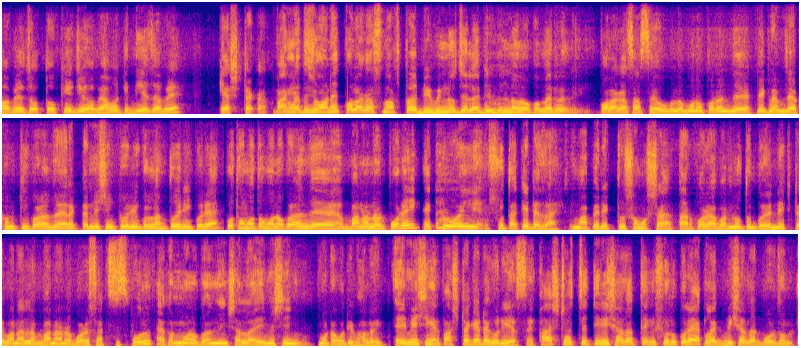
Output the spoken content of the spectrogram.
হবে, যত কেজি হবে, আমাকে দিয়ে যাবে। ক্যাশ টাকা। বাংলাদেশে অনেক কলা গাছ নষ্ট হয়, বিভিন্ন জেলায় বিভিন্ন রকমের কলা গাছ আছে, ওগুলো মনে করেন যে, দেখলাম যে এখন কি করা যায় একটা মেশিন তৈরি করলাম, তৈরি করে প্রথমত মনে করেন যে, বানানোর পরেই একটু ওই সুতা কেটে যায়, মাপের একটু সমস্যা। তারপরে আবার নতুন করে নেক্সটে বানালাম, বানানোর পরে সাকসেসফুল এখন মনে করেন ইনশাল্লাহ এই মেশিন মোটামুটি ভালোই। এই মেশিন এর পাঁচটা ক্যাটাগরি আছে। ফার্স্ট হচ্ছে তিরিশ হাজার থেকে শুরু করে এক লাখ বিশ হাজার পর্যন্ত।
